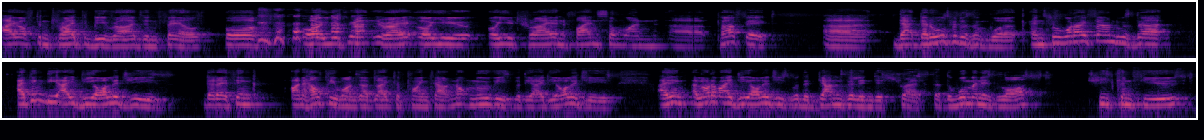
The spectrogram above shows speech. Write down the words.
I often tried to be Raj and failed, or or you try right, or you or you try and find someone uh, perfect uh, that that also doesn't work. And so what I found was that I think the ideologies that I think unhealthy ones I'd like to point out, not movies, but the ideologies. I think a lot of ideologies were the damsel in distress, that the woman is lost, she's confused,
